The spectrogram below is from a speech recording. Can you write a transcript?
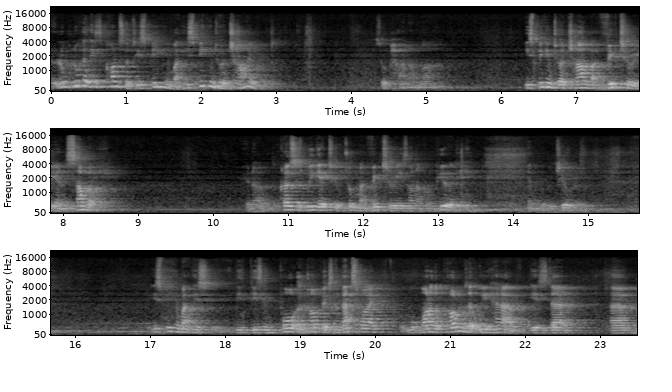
Look, look at these concepts he's speaking about. He's speaking to a child. Subhanallah. He's speaking to a child about victory and sabr. You know, the closest we get to talking about victory is on a computer game, you know, with children. He's speaking about these, these, important topics, and that's why one of the problems that we have is that um,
